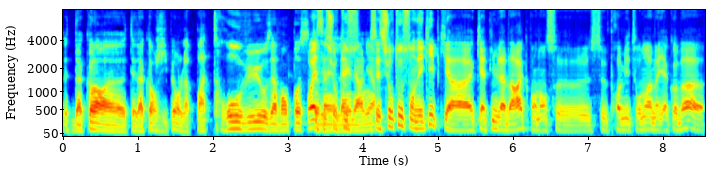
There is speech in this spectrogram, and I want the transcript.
d'accord, euh, t'es d'accord JP, on l'a pas trop vu aux avant-postes ouais, c'est l'année dernière. c'est surtout son équipe qui a, qui a tenu la baraque pendant ce, ce premier tournoi à Mayakoba, euh,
